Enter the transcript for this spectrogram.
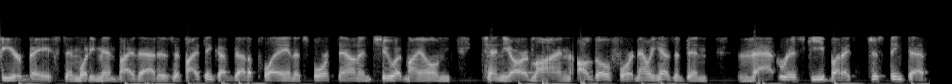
fear based. And what he meant by that is if I think I've got a play and it's fourth down and two at my own 10 yard line, I'll go for it. Now, he hasn't been that risky, but I just think that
